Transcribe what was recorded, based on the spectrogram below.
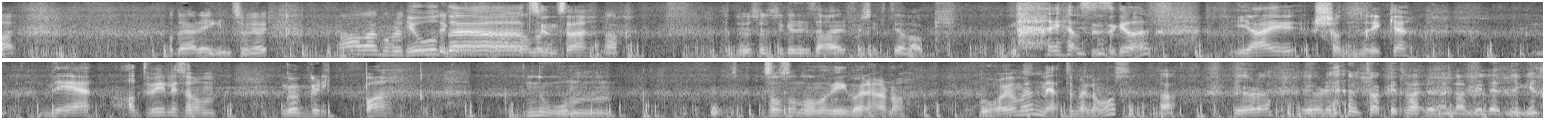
Nei. Og det er det ingen som gjør. Ja, der går det to Jo, stykker det av hverandre. syns jeg. Ja. Du syns ikke disse er forsiktige nok? Nei, jeg syns ikke det. Jeg skjønner ikke det at vi liksom går glipp av noen Sånn som nå når vi går her nå. Går jo med en meter mellom oss. Ja, vi gjør det. Vi gjør det takket være den lange ledningen.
